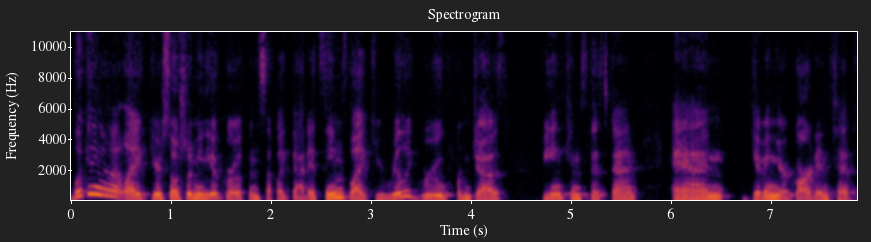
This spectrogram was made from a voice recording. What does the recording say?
looking at like your social media growth and stuff like that, it seems like you really grew from just being consistent and giving your garden tips,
